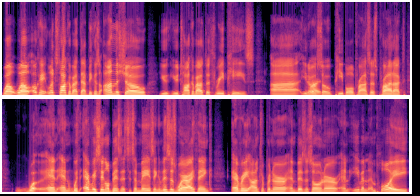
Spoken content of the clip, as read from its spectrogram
Well, well, okay. Let's talk about that because on the show you you talk about the three P's. Uh, you know, Right. so people, process, product. What and and with every single business, it's amazing. And this is where I think every entrepreneur and business owner and even employee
